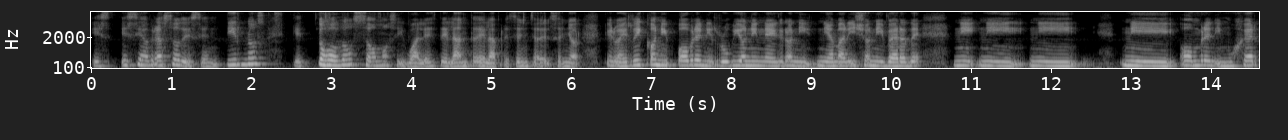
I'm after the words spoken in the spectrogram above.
es ese abrazo de sentirnos que todos somos iguales delante de la presencia del Señor, que no hay rico ni pobre, ni rubio ni negro, ni, amarillo ni verde, ni, ni, ni, ni hombre ni mujer,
